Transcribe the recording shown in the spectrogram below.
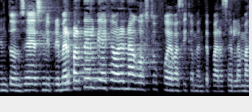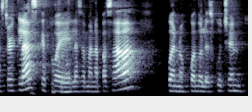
Entonces, mi primer parte del viaje ahora en agosto fue básicamente para hacer la masterclass, que fue la semana pasada bueno, cuando lo escuchen,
